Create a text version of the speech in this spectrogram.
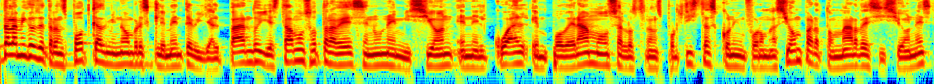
¿Qué tal amigos de Transpodcast? Mi nombre es Clemente Villalpando y estamos otra vez en una emisión en el cual empoderamos a los transportistas con información para tomar decisiones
